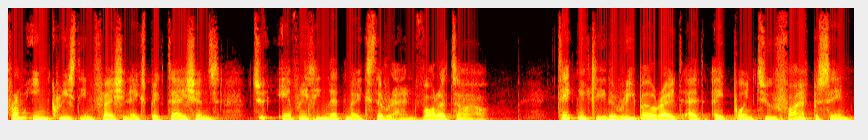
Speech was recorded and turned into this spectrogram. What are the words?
from increased inflation expectations to everything that makes the rand volatile. Technically, the repo rate at 8.25%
